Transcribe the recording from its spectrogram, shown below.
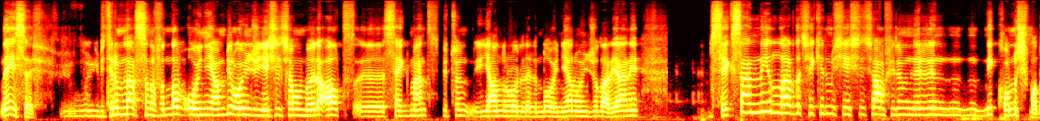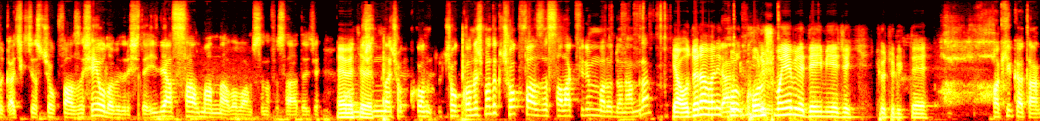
Neyse. Bitirimler sınıfında oynayan bir oyuncu. Yeşilçam'ın böyle alt e, segment bütün yan rollerinde oynayan oyuncular. Yani 80'li yıllarda çekilmiş Yeşilçam filmlerini konuşmadık açıkçası çok fazla. Şey olabilir işte İlyas Salman'la babam sınıfı sadece. Evet Onun evet. dışında çok kon- çok konuşmadık. Çok fazla salak film var o dönemden. Ya o dönem hani Yani ko- konuşmaya bile değmeyecek kötülükte. Hakikaten.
